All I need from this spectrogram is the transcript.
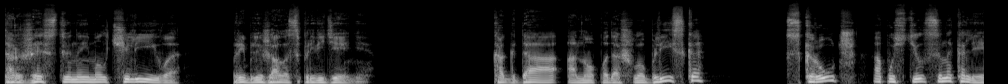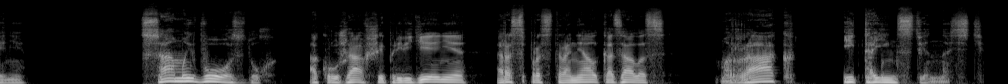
торжественно и молчаливо приближалось привидение. Когда оно подошло близко, Скрудж опустился на колени. Самый воздух, окружавший привидение, распространял, казалось, мрак и таинственность.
